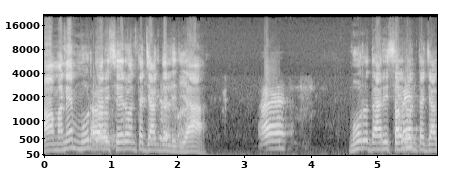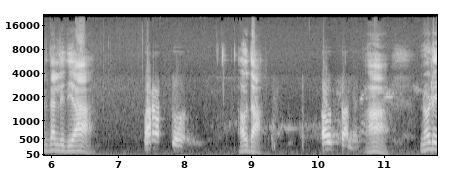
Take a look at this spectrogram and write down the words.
ಆ ಮನೆ ಮೂರು ದಾರಿ ಸೇರುವಂತ ಜಾಗದಲ್ಲಿ ಇದೆಯಾ ಹಾ ಮೂರು ದಾರಿ ಸೇರುವಂತ ಜಾಗದಲ್ಲಿ ಇದೆಯಾ ಹೌದು. ಹೌದಾ? ಹೌದು ಸ್ವಾಮಿ. ಹಾ. ನೋಡಿ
